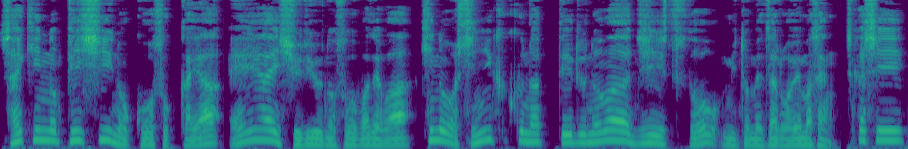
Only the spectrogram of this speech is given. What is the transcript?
最近の PC の高速化や AI 主流の相場では機能しにくくなっているのは事実と認めざるを得ません。しかし、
